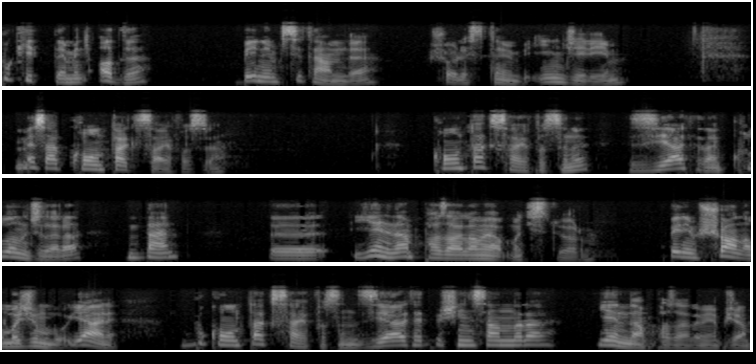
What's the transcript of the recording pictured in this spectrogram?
bu kitlemin adı benim sitemde, şöyle sitemi bir inceleyeyim. Mesela kontak sayfası. Kontak sayfasını ziyaret eden kullanıcılara ben e, yeniden pazarlama yapmak istiyorum. Benim şu an amacım bu. Yani bu kontak sayfasını ziyaret etmiş insanlara yeniden pazarlama yapacağım.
